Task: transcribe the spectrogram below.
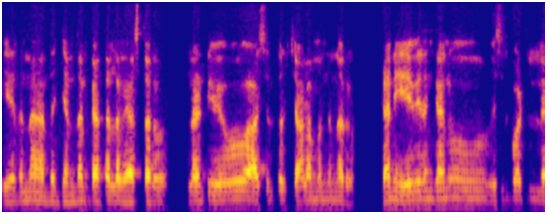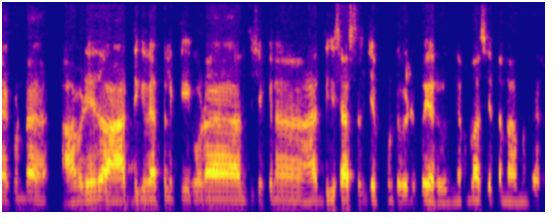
ఏదన్నా జన్ధన్ ఖాతాల్లో వేస్తారు ఇలాంటివేవో ఆశలతో చాలా మంది ఉన్నారు. కానీ ఏ విధంగానూ వెసులుబాట్లు లేకుండా ఆవిడేదో ఆర్థికవేత్తలకి కూడా అంత చెక్కిన ఆర్థిక శాస్త్రం చెప్పుకుంటూ వెళ్ళిపోయారు నిర్మలా సీతారామన్ గారు.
